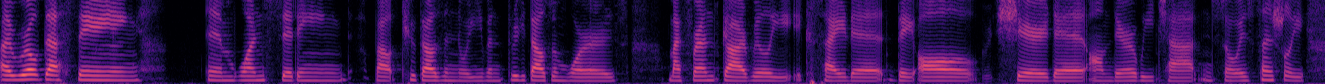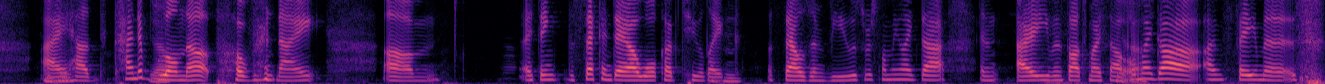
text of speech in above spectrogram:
I wrote that thing in one sitting, about 2,000 or even 3,000 words. My friends got really excited. They all shared it on their WeChat. And so essentially, I had kind of Yeah. blown up overnight. Um, I think the second day I woke up to like a thousand views or something like that. And I even thought to myself, Yeah. oh my God, I'm famous.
